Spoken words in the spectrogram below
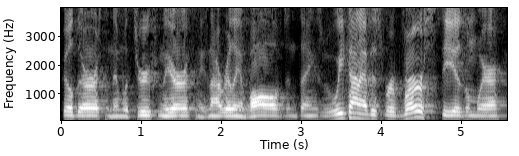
filled the earth and then withdrew from the earth, and he's not really involved in things. But we kind of have this reverse deism where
